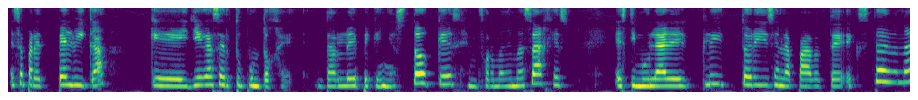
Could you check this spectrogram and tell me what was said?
esa pared pélvica que llega a ser tu punto G darle pequeños toques en forma de masajes, estimular el clítoris en la parte externa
